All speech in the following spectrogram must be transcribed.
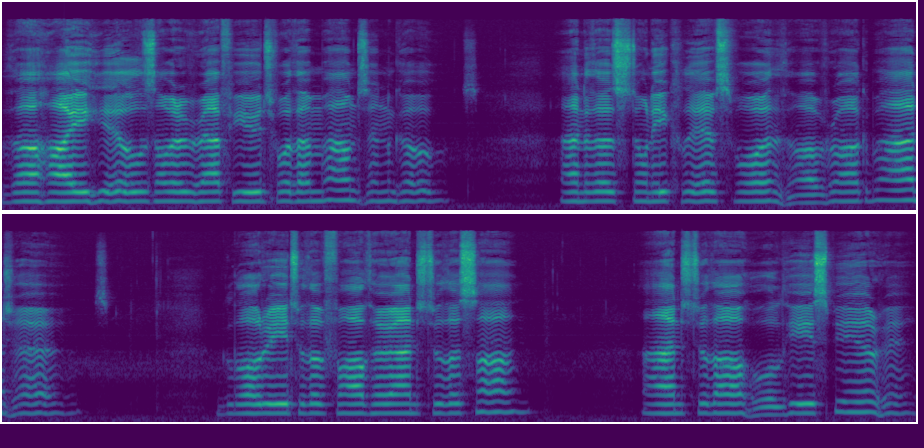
The high hills are a refuge for the mountain goats, and the stony cliffs for the rock badgers. Glory to the Father and to the Son and to the Holy Spirit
